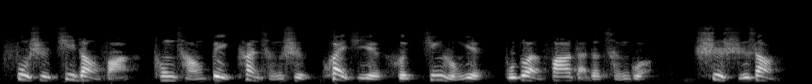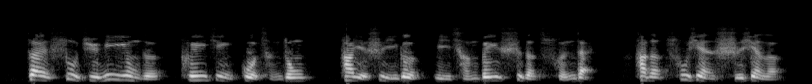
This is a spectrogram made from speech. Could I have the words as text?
复式记账法通常被看成是会计业和金融业不断发展的成果。事实上，在数据利用的推进过程中，它也是一个里程碑式的存在。它的出现实现了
